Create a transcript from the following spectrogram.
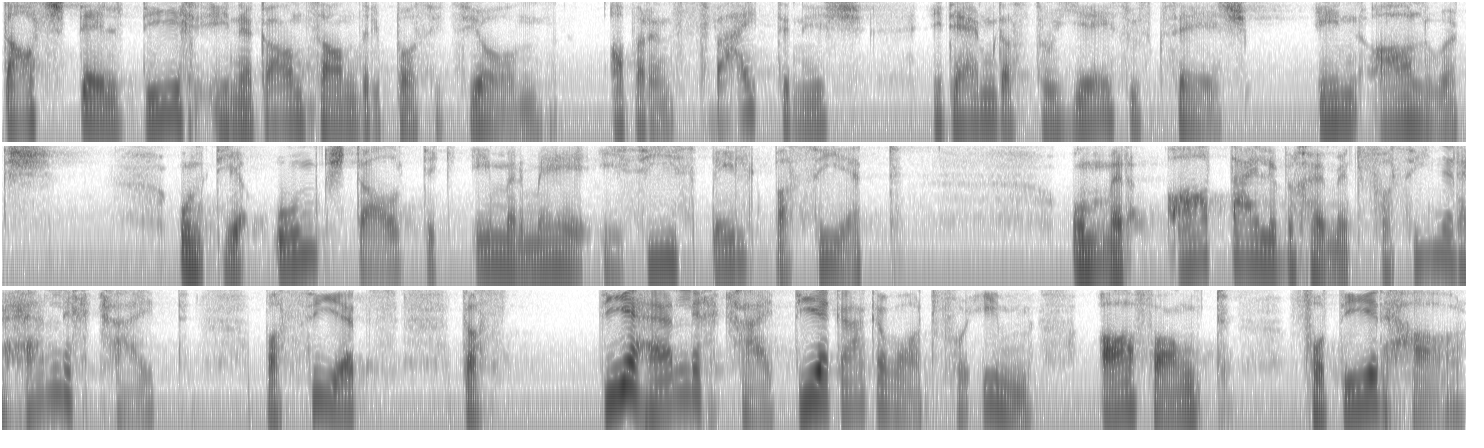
das stellt dich in eine ganz andere Position. Aber ein Zweite ist, indem dass du Jesus siehst, ihn anschaust und die Umgestaltung immer mehr in sein Bild passiert und wir Anteile bekommen von seiner Herrlichkeit, passiert es, dass die Herrlichkeit, die Gegenwart von ihm anfängt, von dir her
